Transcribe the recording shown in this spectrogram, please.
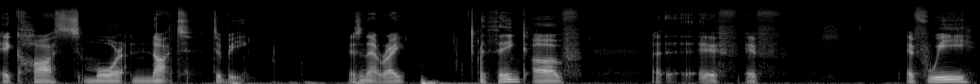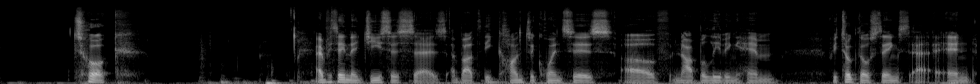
it costs more not to be. Isn't that right? Think of uh, if if if we took everything that Jesus says about the consequences of not believing him, if we took those things uh, and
